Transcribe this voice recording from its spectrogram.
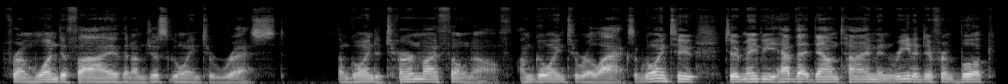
from 1 to 5, and I'm just going to rest. I'm going to turn my phone off. I'm going to relax. I'm going to, to maybe have that downtime and read a different book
